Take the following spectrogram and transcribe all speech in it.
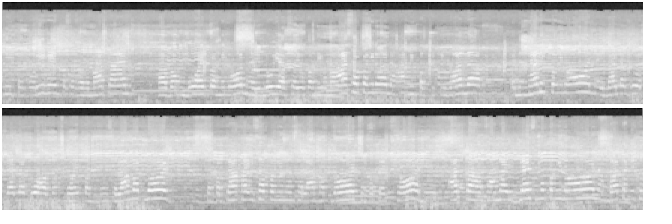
aming pagpurihin, pagkasalamatan, habang buhay, Panginoon. Hallelujah. Sa iyo kami umaasa, Panginoon, ang aming pagtitiwala. Pananalig, Panginoon, ay lalago at lalago habang buhay, Panginoon. Salamat, Lord sa pagkakaisa, Panginoon. Salamat, Lord, sa protection. At uh, sana i-bless mo, Panginoon, ang batang ito,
